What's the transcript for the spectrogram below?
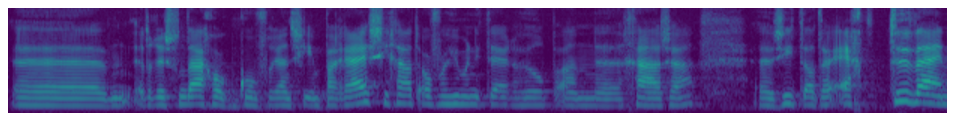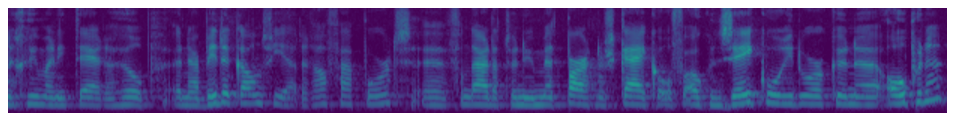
Uh, er is vandaag ook een conferentie in Parijs die gaat over humanitaire hulp aan uh, Gaza. ziet dat er echt te weinig humanitaire hulp naar binnen kan via de Rafah-poort. vandaar dat we nu met partners kijken of we ook een zeecorridor kunnen openen.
